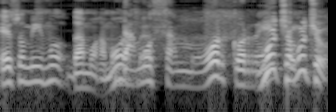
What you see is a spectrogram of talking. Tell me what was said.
eso mismo damos amor. Damos amor, correcto. mucho, mucho.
